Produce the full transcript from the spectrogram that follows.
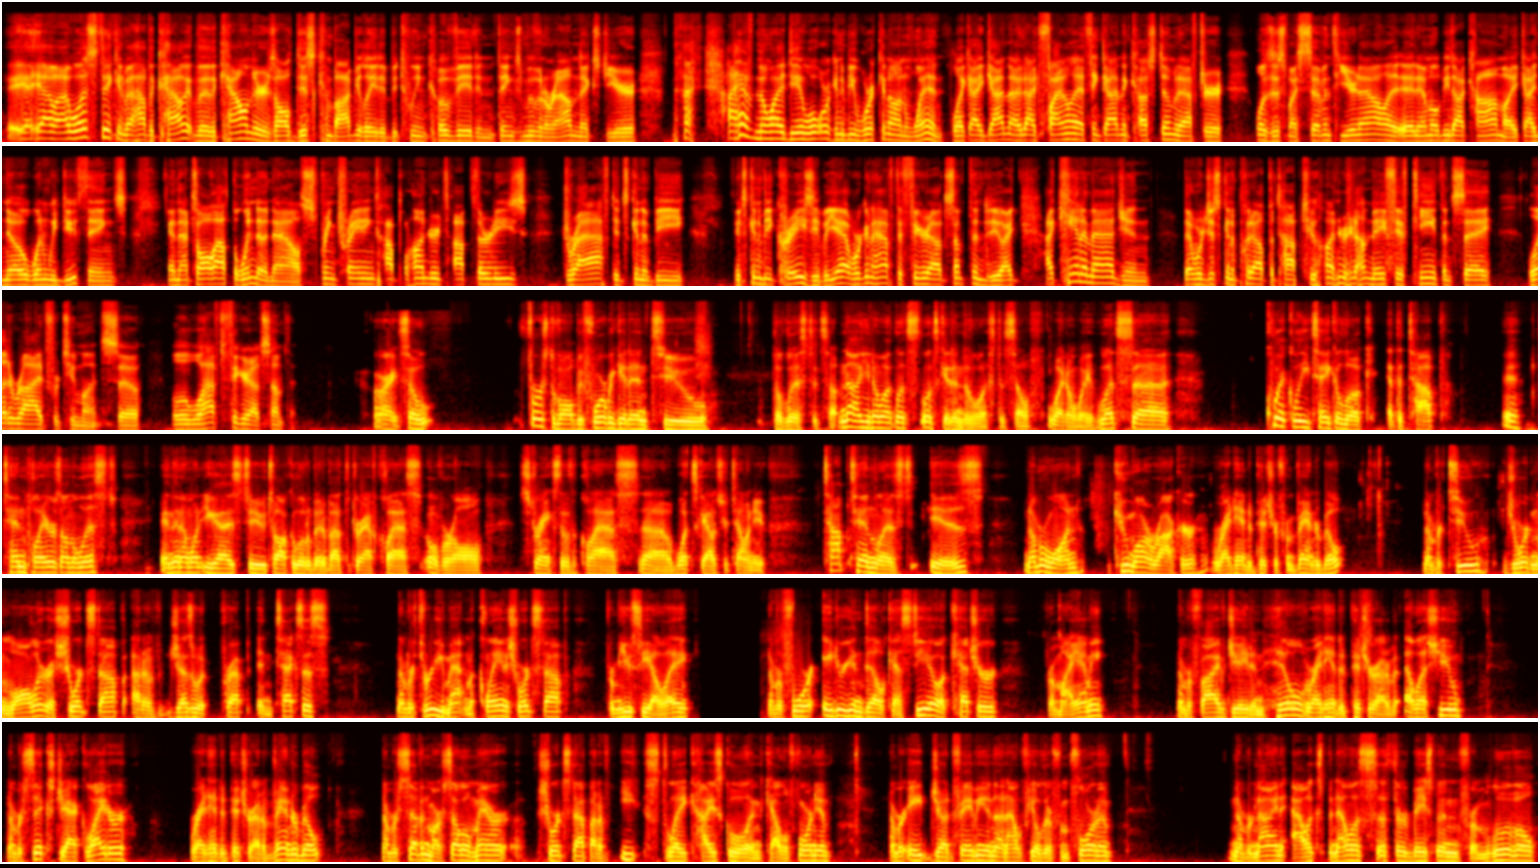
yeah, I was thinking about how the, cal- the the calendar is all discombobulated between COVID and things moving around next year. I have no idea what we're going to be working on when. Like I gotten, I'd, I'd, finally, I think, gotten accustomed after was this my seventh year now at, at MLB.com. Like I know when we do things, and that's all out the window now. Spring training, top 100, top 30s, draft. It's going to be it's going to be crazy. But yeah, we're going to have to figure out something to do. I I can't imagine that we're just going to put out the top 200 on May 15th and say let it ride for two months. So we'll we'll have to figure out something. All right. So first of all, before we get into the list itself, no, you know what? Let's let's get into the list itself. Why don't we? Let's uh, quickly take a look at the top eh, 10 players on the list. And then I want you guys to talk a little bit about the draft class overall strengths of the class, uh, what scouts are telling you. Top 10 list is number one, Kumar Rocker, right handed pitcher from Vanderbilt. Number two, Jordan Lawlar, a shortstop out of Jesuit Prep in Texas. Number three, Matt McLain, a shortstop from UCLA. Number four, Adrian Del Castillo, a catcher from Miami. Number five, Jaden Hill, right handed pitcher out of LSU. Number six, Jack Leiter, right handed pitcher out of Vanderbilt. Number seven, Marcelo Mayer, shortstop out of Eastlake High School in California. Number eight, Judd Fabian, an outfielder from Florida. Number nine, Alex Binelas, a third baseman from Louisville.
